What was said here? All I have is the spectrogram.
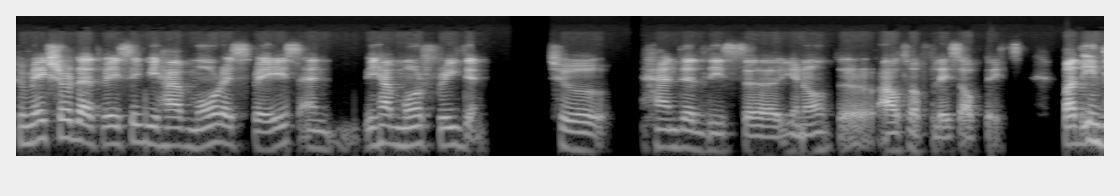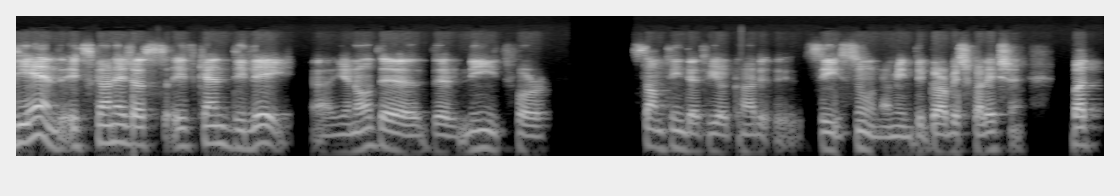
to make sure that basically we have more space and we have more freedom to handle these, uh, you know, the out of place updates. But in the end, it's gonna just, it can delay, uh, you know, the, the need for something that we are going to see soon. I mean, the garbage collection. But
